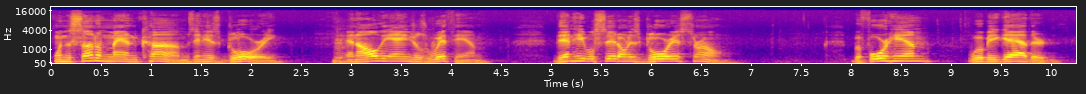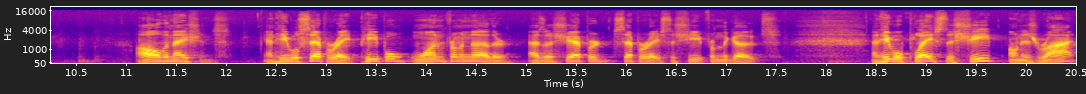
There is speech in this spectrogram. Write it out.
when the Son of Man comes in his glory and all the angels with him, then he will sit on his glorious throne. Before him will be gathered all the nations, and he will separate people one from another, as a shepherd separates the sheep from the goats. And he will place the sheep on his right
